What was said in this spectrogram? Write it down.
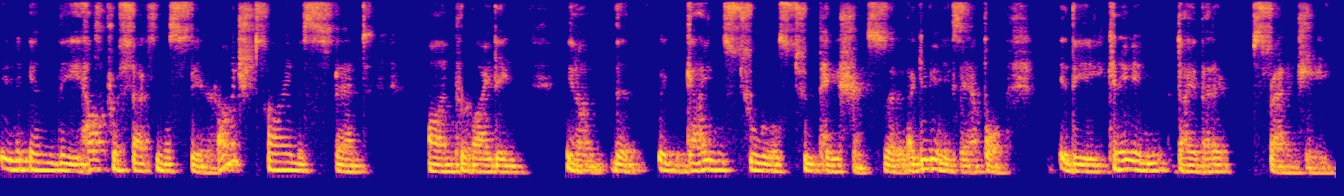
in, in the health professional sphere, how much time is spent on providing, you know, the guidance tools to patients. Uh, I'll give you an example. The Canadian Diabetic Strategy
